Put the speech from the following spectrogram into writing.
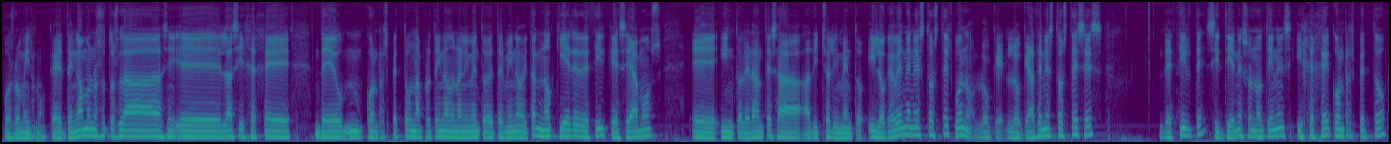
pues lo mismo, que tengamos nosotros las, eh, las IgG de, mm, con respecto a una proteína de un alimento determinado y tal, no quiere decir que seamos eh, intolerantes a, dicho alimento. Y lo que venden estos test, bueno, lo que, lo que hacen estos test es decirte si tienes o no tienes IgG con respecto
